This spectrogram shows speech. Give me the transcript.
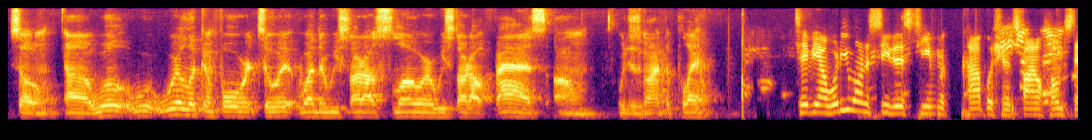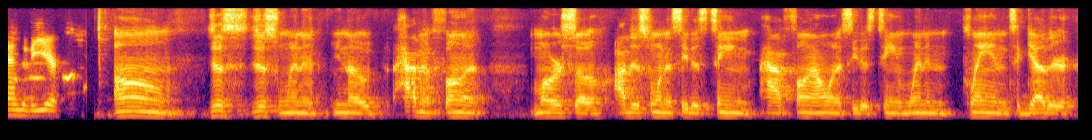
So uh, we'll we're looking forward to it. Whether we start out slow or we start out fast, um, we're just gonna have to play. Taevion, what do you want to see this team accomplish in its final homestand of the year? Um, just just winning. You know, having fun more so. I just want to see this team have fun. I want to see this team winning, playing together,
